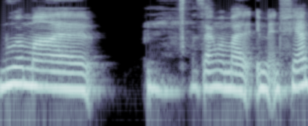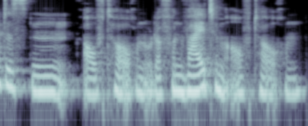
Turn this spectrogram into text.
nur mal, sagen wir mal, im entferntesten auftauchen oder von weitem auftauchen.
